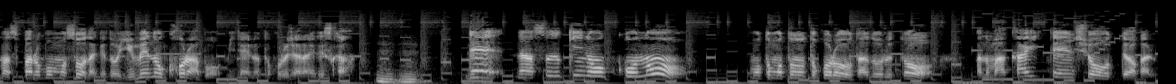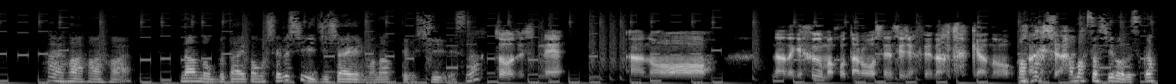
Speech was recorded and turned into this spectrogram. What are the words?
まあスパロボもそうだけど、夢のコラボみたいなところじゃないですか。うんうん。で、ナスキノコの元々のところをたどると、あの、魔回転症ってわかる？はいはいはいはい。何度も舞台化もしてるし、実写映画にもなってるしですな。そうですね。あのー、なんだっけ、風魔小太郎先生じゃなくて、なんだっけ、あの、作者。天草四郎ですか？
